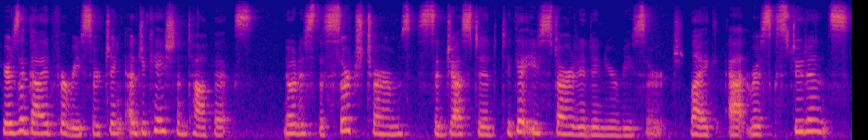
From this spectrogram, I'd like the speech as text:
Here's a guide for researching education topics. Notice the search terms suggested to get you started in your research, like at-risk students,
